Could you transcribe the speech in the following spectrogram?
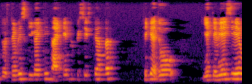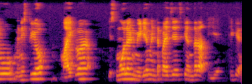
जो स्टेब्लिश की गई थी 1956 के अंदर, ठीक है, जो ये केवीआईसी है, वो ministry of micro small and medium enterprises के अंदर आती है, ठीक है।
